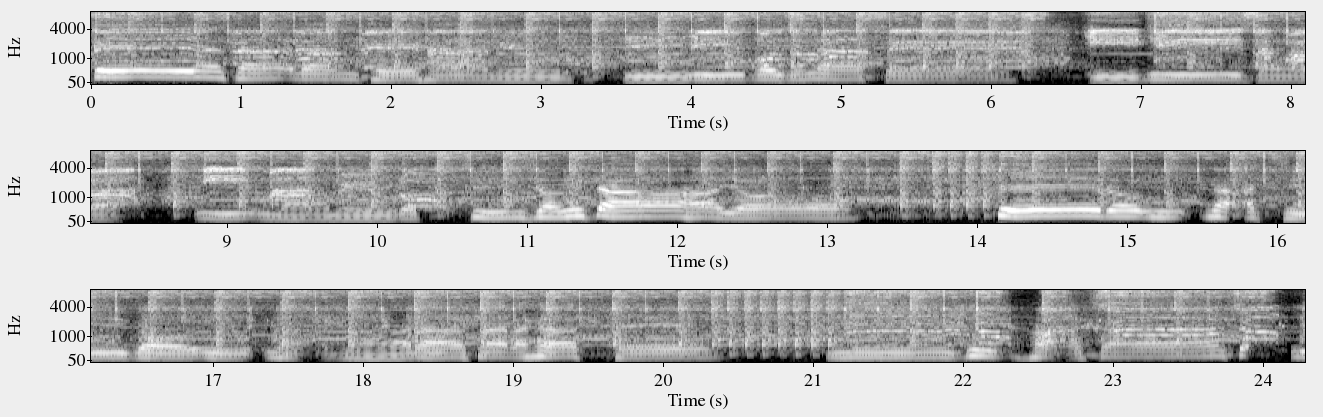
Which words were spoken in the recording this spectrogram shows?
대한 사람 대한민국 이보지나세. 이 기상과 이 마음으로 충성을 다하여 괴로우나 즐거우나 나라 사랑하세. 누구 화상 천리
